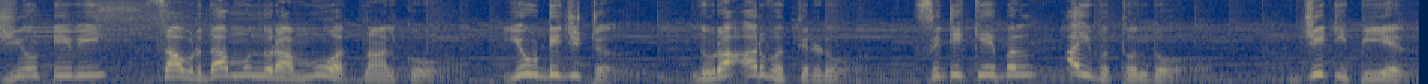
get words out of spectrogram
ಜಿಯೋ ಟಿವಿ ಸಾವಿರದ ಮುನ್ನೂರ ಮೂವತ್ನಾಲ್ಕು ಯು ಡಿಜಿಟಲ್ ನೂರ ಅರವತ್ತೆರಡು ಸಿಟಿ ಕೇಬಲ್ ಐವತ್ತೊಂದು ಜಿ ಟಿ ಪಿ ಎಲ್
